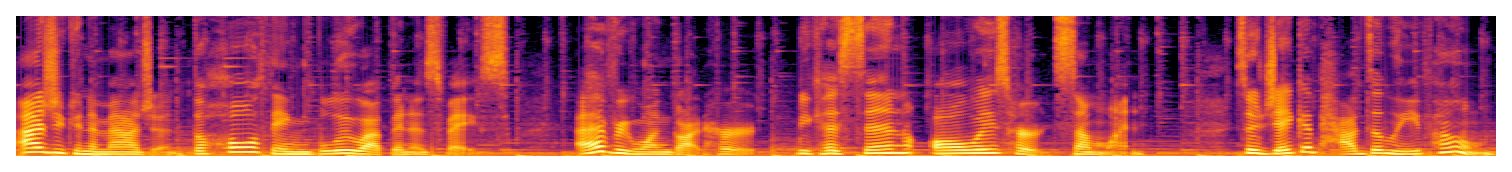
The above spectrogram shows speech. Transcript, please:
as you can imagine, the whole thing blew up in his face. Everyone got hurt because sin always hurts someone so Jacob had to leave home.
